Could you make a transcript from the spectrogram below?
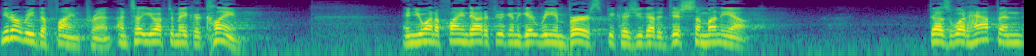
You don't read the fine print until you have to make a claim. And you want to find out if you're going to get reimbursed because you got to dish some money out. Does what happened,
